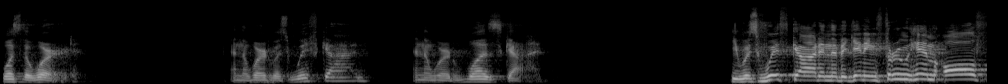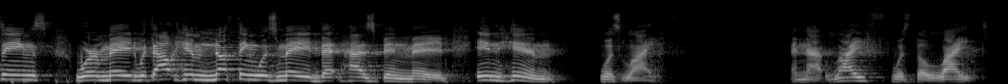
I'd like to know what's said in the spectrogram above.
was the Word, and the Word was with God, and the Word was God. He was with God in the beginning. Through him, all things were made. Without him, nothing was made that has been made. In him was life. And that life was the light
